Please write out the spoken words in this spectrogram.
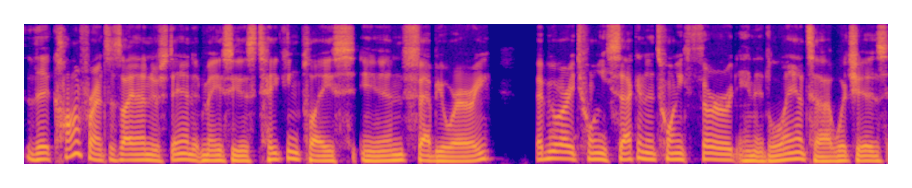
the conference, as I understand it, Macy, is taking place in February. February 22nd and 23rd in Atlanta, which is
